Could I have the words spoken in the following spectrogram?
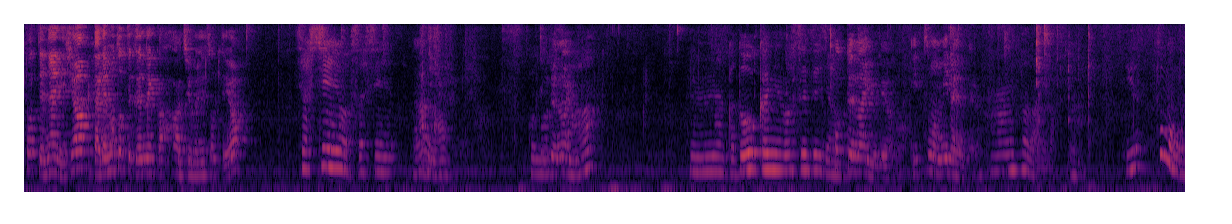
撮ってないでしょ？誰も撮ってくれないか？ら母自分で撮ってよ。写真を写真。何？でしょこれさ撮ってないよ。うんなんか動画に載せてじゃん。撮ってないよレオナ。いつも見ないんだよ。あそうなんだ、いつも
